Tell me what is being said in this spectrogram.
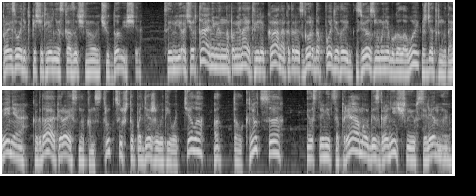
производит впечатление сказочного чудовища. Своими очертаниями он напоминает великана, который с гордо поднятой к звездному небу головой ждет мгновения, когда, опираясь на конструкцию, что поддерживает его тело, оттолкнется и устремится прямо в безграничную вселенную.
